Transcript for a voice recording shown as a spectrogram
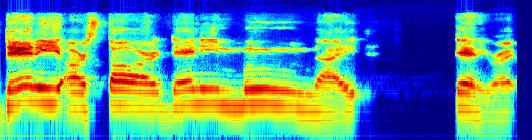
Danny, our star, Danny Moon Knight. Danny, right?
